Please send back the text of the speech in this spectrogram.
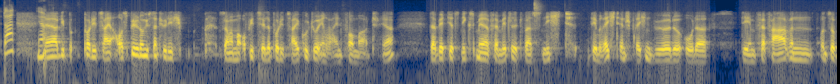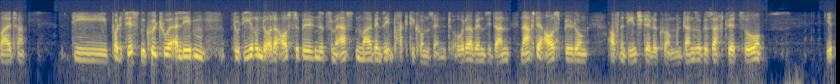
statt? Ja, naja, die Polizeiausbildung ist natürlich, sagen wir mal, offizielle Polizeikultur in Reinformat. Ja? Da wird jetzt nichts mehr vermittelt, was nicht dem Recht entsprechen würde oder dem Verfahren und so weiter die Polizistenkultur erleben Studierende oder Auszubildende zum ersten Mal, wenn sie im Praktikum sind oder wenn sie dann nach der Ausbildung auf eine Dienststelle kommen und dann so gesagt wird, so, jetzt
